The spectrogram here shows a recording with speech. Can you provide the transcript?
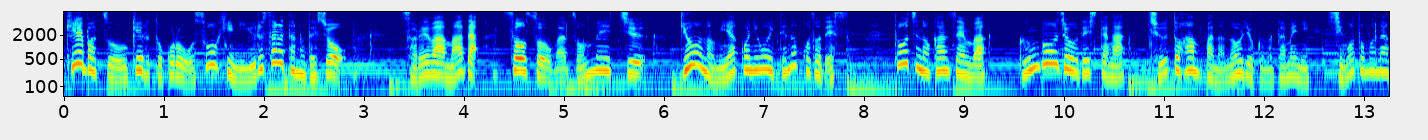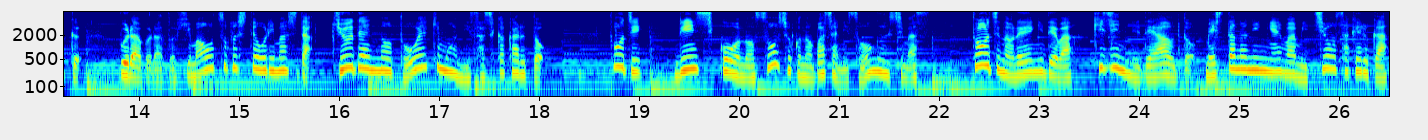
刑罰を受けるところを宗妃に許されたのでしょう？それはまだ曹操が存命中行の都においてのことです。当時の艦船は軍防城でしたが中途半端な能力のために仕事もなくブラブラと暇を潰しておりました。宮殿の当駅門に差し掛かると。当時臨死公の装飾の馬車に遭遇します。当時の礼儀では貴人に出会うと目下の人間は道を避けるか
